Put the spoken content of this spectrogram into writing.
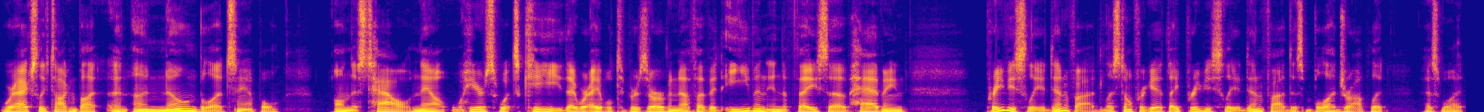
We're actually talking about an unknown blood sample on this towel. Now, here's what's key they were able to preserve enough of it, even in the face of having previously identified. Let's don't forget, they previously identified this blood droplet as what?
